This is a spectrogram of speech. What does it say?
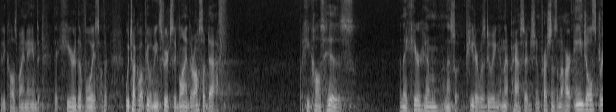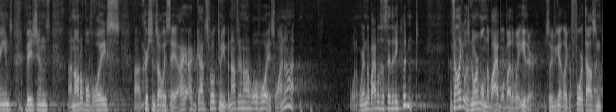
that he calls by name that, that hear the voice. Other, we talk about people being spiritually blind, they're also deaf. But he calls his, and they hear him, and that's what Peter was doing in that passage impressions in the heart, angels, dreams, visions, an audible voice. Uh, Christians always say, I, I, God spoke to me, but not through an audible voice. Why not? Where in the Bible does it say that he couldn't? It's not like it was normal in the Bible, by the way, either. So if you've got like a 4,000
